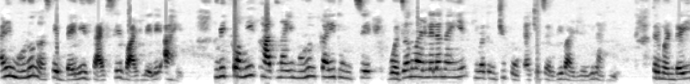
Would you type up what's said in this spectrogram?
आणि म्हणूनच ते बेली फॅट्स हे वाढलेले आहेत. तुम्ही कमी खात नाही म्हणून काही तुमचे वजन वाढलेलं नाहीये किंवा तुमची पोटाची चरबी वाढलेली नाहीये. तर मंडळी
